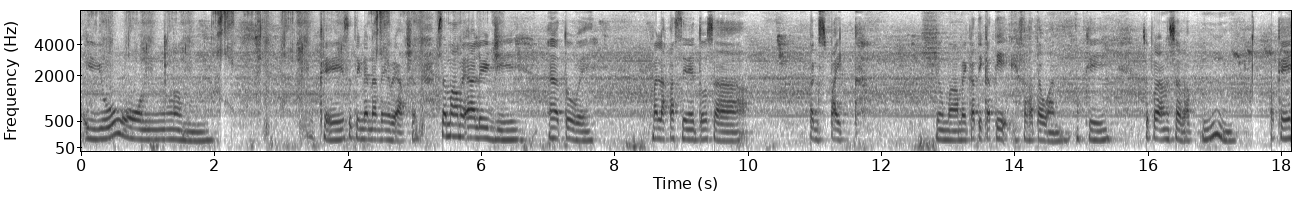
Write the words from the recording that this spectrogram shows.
eh. Ayun. Mm. Okay, so tingnan natin yung reaction. Sa mga may allergy, ano to eh, malakas din ito sa pag-spike. Yung mga may kati-kati sa katawan. Okay. So, parang ang sarap. Mm. Okay.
